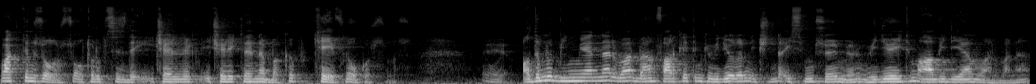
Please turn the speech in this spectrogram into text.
vaktiniz olursa oturup siz de içerik, içeriklerine bakıp keyifli okursunuz. E, adımı bilmeyenler var. Ben fark ettim ki videoların içinde ismimi söylemiyorum. Video eğitim abi diyen var bana.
